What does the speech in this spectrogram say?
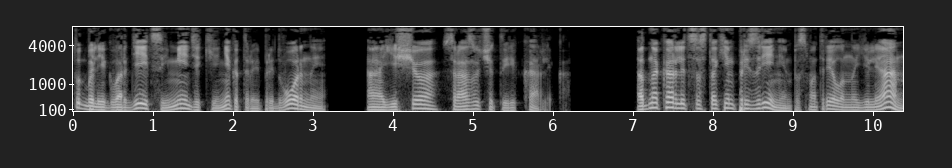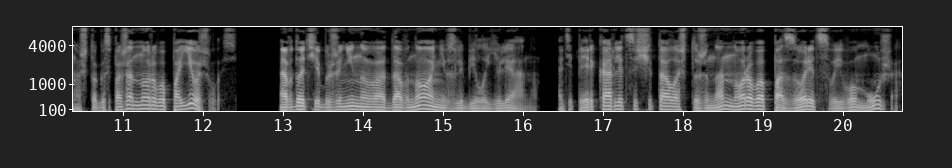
Тут были и гвардейцы, и медики, некоторые придворные, а еще сразу четыре карлика. Одна карлица с таким презрением посмотрела на Юлиану, что госпожа Норова поежилась. Авдотья Боженинова давно не взлюбила Юлиану, а теперь карлица считала, что жена Норова позорит своего мужа.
